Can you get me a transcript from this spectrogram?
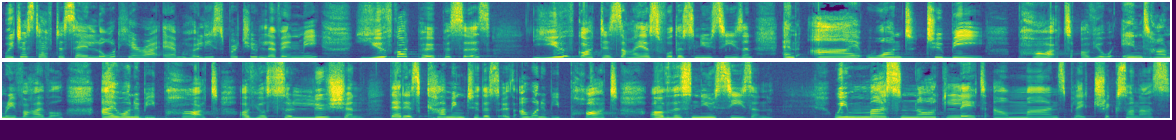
We just have to say, Lord, here I am. Holy Spirit, you live in me. You've got purposes. You've got desires for this new season. And I want to be part of your end time revival. I want to be part of your solution that is coming to this earth. I want to be part of this new season. We must not let our minds play tricks on us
